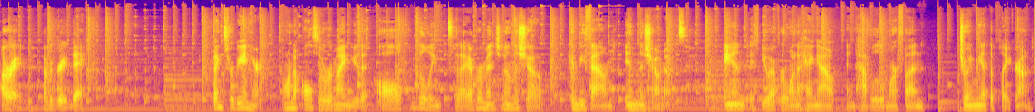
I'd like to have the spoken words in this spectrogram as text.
All right. Have a great day. Thanks for being here. I want to also remind you that all of the links that I ever mention on the show can be found in the show notes. And if you ever want to hang out and have a little more fun, join me at the playground,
